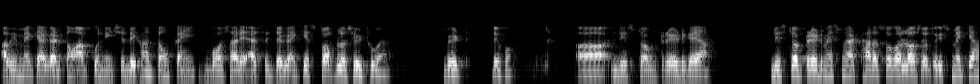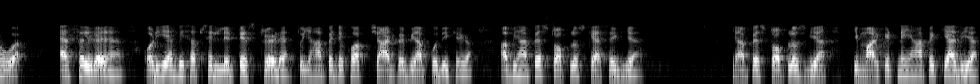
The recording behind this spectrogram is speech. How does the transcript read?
अभी मैं क्या करता हूँ आपको नीचे दिखाता हूँ कहीं बहुत सारे ऐसे जगह कि स्टॉप लॉस हिट हुए हैं। वेट देखो। लिस्ट ऑफ़ ट्रेड गया। लिस्ट ऑफ़ ट्रेड में इसमें 1800 का लॉस है तो इसमें क्या हुआ? एस एल गया है और ये अभी सबसे लेटेस्ट ट्रेड है। तो यहाँ पे देखो आप चार्ट पे भी आपको दिखेगा। अब यहाँ पे स्टॉप लॉस कैसे गया? है यहाँ पे स्टॉप लॉस गया कि मार्केट ने यहाँ पे क्या दिया?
